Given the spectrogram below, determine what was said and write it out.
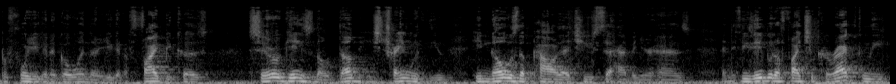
before you're gonna go in there. You're gonna fight because Ciryl Gane's no dummy. He's trained with you. He knows the power that you used to have in your hands, and if he's able to fight you correctly,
